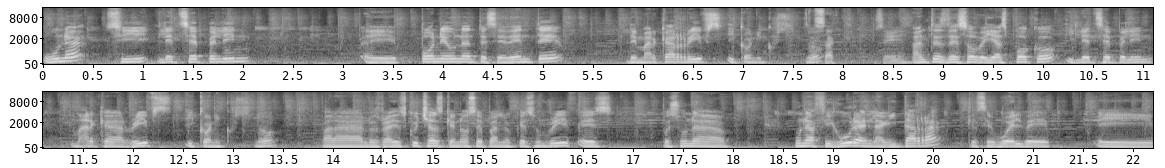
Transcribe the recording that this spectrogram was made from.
Una, si Led Zeppelin eh, pone un antecedente de marcar riffs icónicos, ¿no? Exacto. Sí. Antes de eso veías poco y Led Zeppelin marca riffs icónicos, ¿no? Para los radioescuchas que no sepan lo que es un riff, es pues una, una figura en la guitarra que se vuelve eh,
